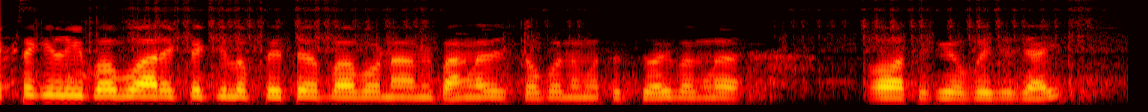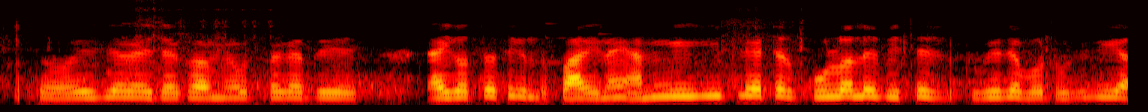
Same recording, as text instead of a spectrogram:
একটা কিলোই পাবো, আর একটা কিলো পেতে পাবো না। আমি বাংলাদেশ টপনের মতো জয় বাংলা হওয়া থেকে বেঁচে যাই। তো এই জায়গায় দেখো আমি ওর টাকা দিয়ে ট্রাই করতেছি, কিন্তু পারি নাই। আমি এই প্লেয়ারটার গোলালের ভিতরে ঢুকে যাব, ঢুকে গিয়া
